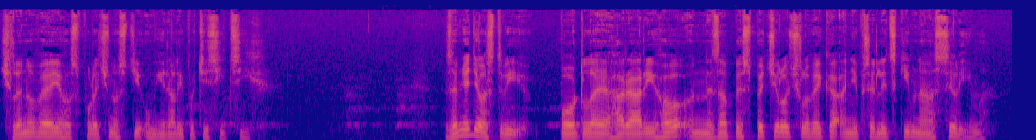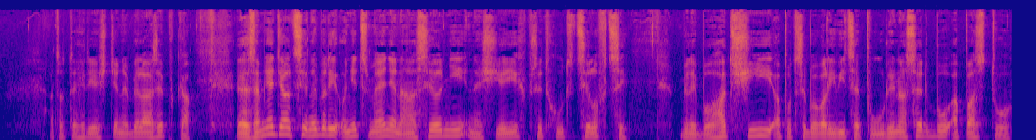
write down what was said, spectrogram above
členové jeho společnosti umírali po tisících. Zemědělství podle Harariho nezabezpečilo člověka ani před lidským násilím. A to tehdy ještě nebyla řepka. Zemědělci nebyli o nic méně násilní než jejich předchůdci lovci. Byli bohatší a potřebovali více půdy na sedbu a pastvu.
